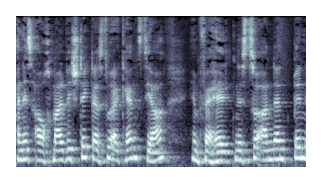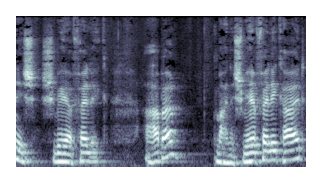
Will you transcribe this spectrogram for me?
Dann ist auch mal wichtig, dass du erkennst, ja, im Verhältnis zu anderen bin ich schwerfällig. Aber meine Schwerfälligkeit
